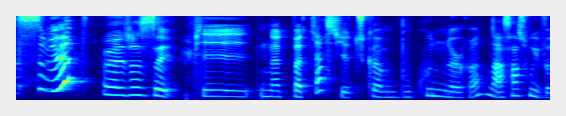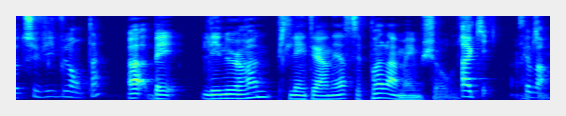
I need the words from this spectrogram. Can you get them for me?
si vite. Ouais, je sais. Puis, notre podcast, y a-tu comme beaucoup de neurones? Dans le sens où il va-tu vivre longtemps? Ah, ben, les neurones puis l'Internet, c'est pas la même chose. Ok, c'est bon.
